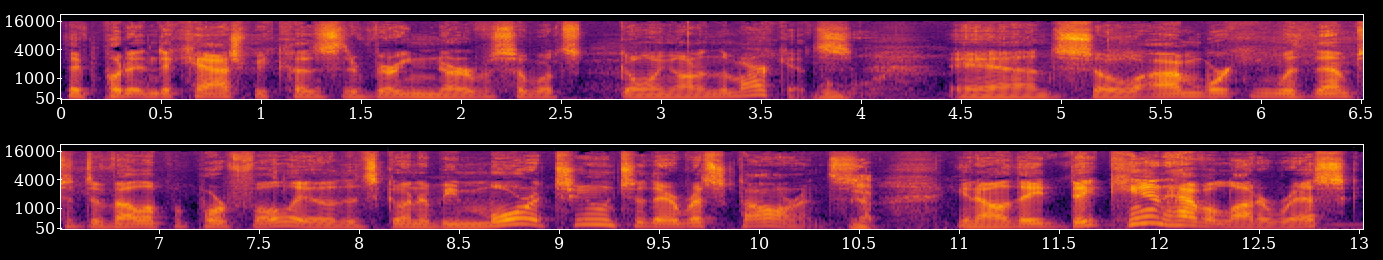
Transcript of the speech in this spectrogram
they've put it into cash because they're very nervous of what's going on in the markets. And so I'm working with them to develop a portfolio that's going to be more attuned to their risk tolerance. Yep. You know, they they can have a lot of risk,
